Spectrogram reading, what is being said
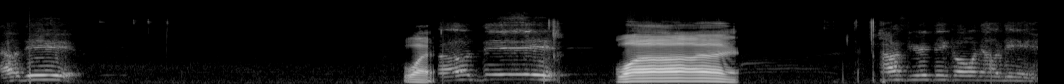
LD, What? LD, What? how's your day going, LD?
